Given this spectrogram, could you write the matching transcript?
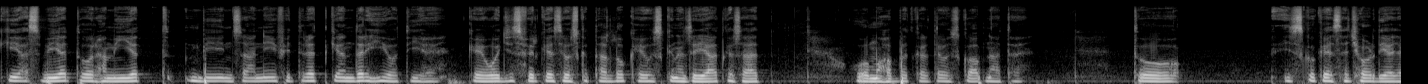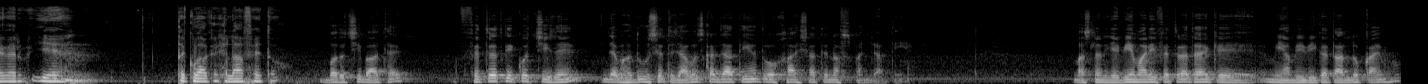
की असबियत और हमीयत भी इंसानी फ़ितरत के अंदर ही होती है कि वो जिस फ़िरके से उसका ताल्लुक़ है, उसके नज़रियात के साथ वो मोहब्बत करता है, उसको अपनाता है। तो इसको कैसे छोड़ दिया जाए अगर ये तकवा के ख़िलाफ़ है तो? बहुत अच्छी बात है। फ़ितरत की कुछ चीज़ें जब हदूद से तजावज़ कर जाती हैं तो वो ख्वाहिशात नफ्स बन जाती हैं। मसलन ये भी हमारी फ़ितरत है कि मियाँ बीवी का ताल्लुक़ कायम हो।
